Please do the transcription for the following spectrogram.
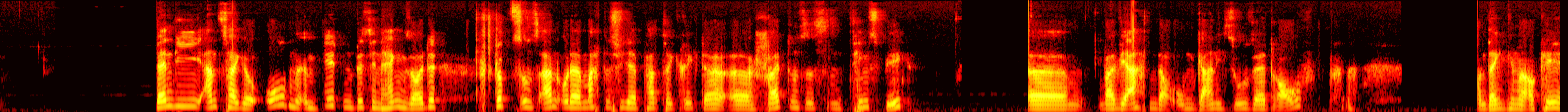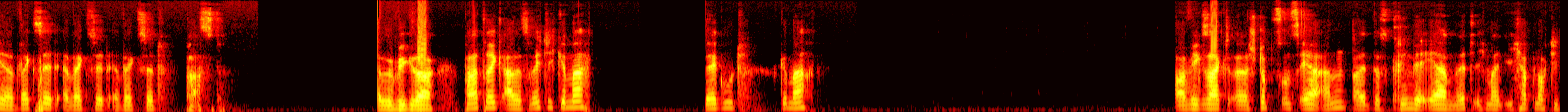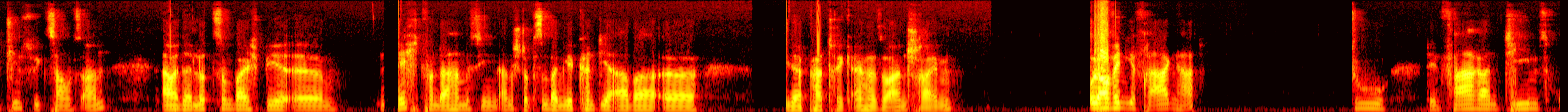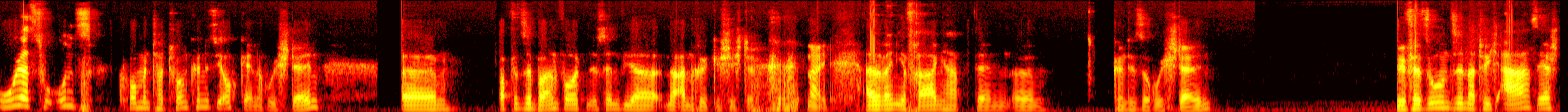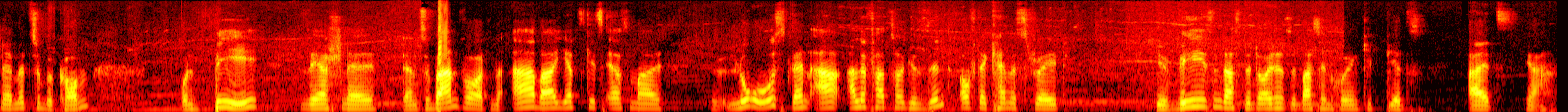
wenn die Anzeige oben im Bild ein bisschen hängen sollte, stupst uns an oder macht es wieder Patrick Richter, äh, schreibt uns es in Teamspeak. Ähm, weil wir achten da oben gar nicht so sehr drauf. und denken immer, okay, er wechselt, er wechselt, er wechselt, passt. Also wie gesagt, Patrick, alles richtig gemacht. Sehr gut gemacht. Aber wie gesagt, äh, stupst uns eher an, weil das kriegen wir eher mit. Ich meine, ich habe noch die Teamspeak Sounds an, aber der Lutz zum Beispiel ähm, nicht, von daher müsst ihr ihn anstupsen. Bei mir könnt ihr aber äh, wieder Patrick einfach so anschreiben. Oder auch wenn ihr Fragen habt zu den Fahrern, Teams oder zu uns Kommentatoren, könnt ihr sie auch gerne ruhig stellen. Ähm, ob wir sie beantworten, ist dann wieder eine andere Geschichte. Nein. Also wenn ihr Fragen habt, dann ähm, könnt ihr sie ruhig stellen. Wir versuchen sie natürlich A sehr schnell mitzubekommen und B sehr schnell dann zu beantworten. Aber jetzt geht es erstmal los, denn alle Fahrzeuge sind auf der Chemistrate gewesen. Das bedeutet, Sebastian Röhn gibt jetzt als ja,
